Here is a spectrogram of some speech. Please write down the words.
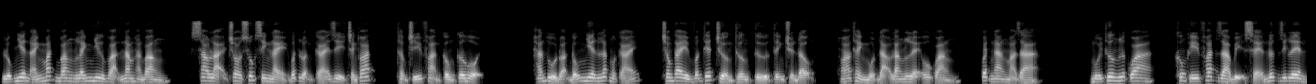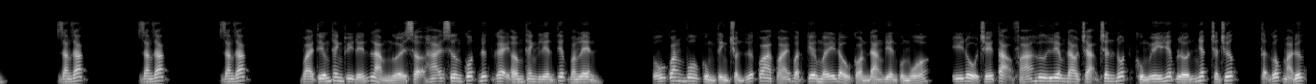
Lục nhiên ánh mắt băng lanh như vạn năm hàn băng, sao lại cho xúc sinh này bất luận cái gì tránh thoát, thậm chí phản công cơ hội hắn thủ đoạn bỗng nhiên lắp một cái, trong tay vẫn thiết trường thương từ tinh chuyển động, hóa thành một đạo lăng lệ ô quang, quét ngang mà ra. Mũi thương lướt qua, không khí phát ra bị xé nước dít lên. Giang giác giang giác giang giác. Vài tiếng thanh thủy đến làm người sợ hãi xương cốt đứt gậy âm thanh liên tiếp vang lên. Ố quang vô cùng tình chuẩn lướt qua quái vật kia mấy đầu còn đang điên cuồng múa, ý đồ chế tạo phá hư liêm đao trạng chân đốt cùng uy hiếp lớn nhất chân trước, tận gốc mà đức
